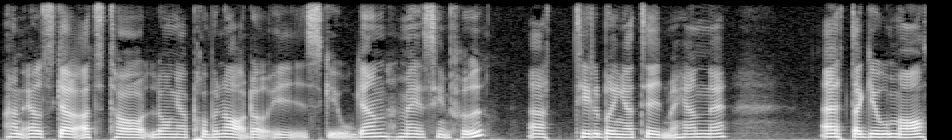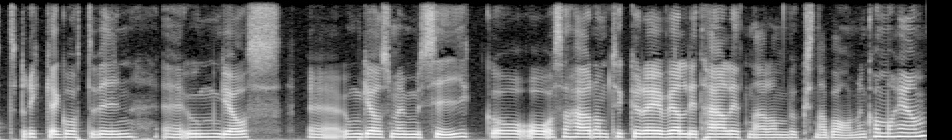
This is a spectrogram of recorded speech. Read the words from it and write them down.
han älskar att ta långa promenader i skogen med sin fru. Att tillbringa tid med henne. Äta god mat, dricka gott vin, eh, umgås, eh, umgås med musik och, och så här. De tycker det är väldigt härligt när de vuxna barnen kommer hem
